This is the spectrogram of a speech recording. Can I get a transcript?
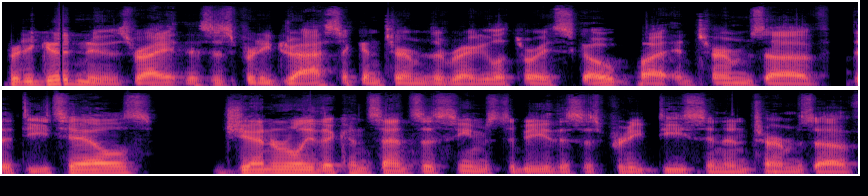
pretty good news, right? This is pretty drastic in terms of regulatory scope, but in terms of the details, generally the consensus seems to be this is pretty decent in terms of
